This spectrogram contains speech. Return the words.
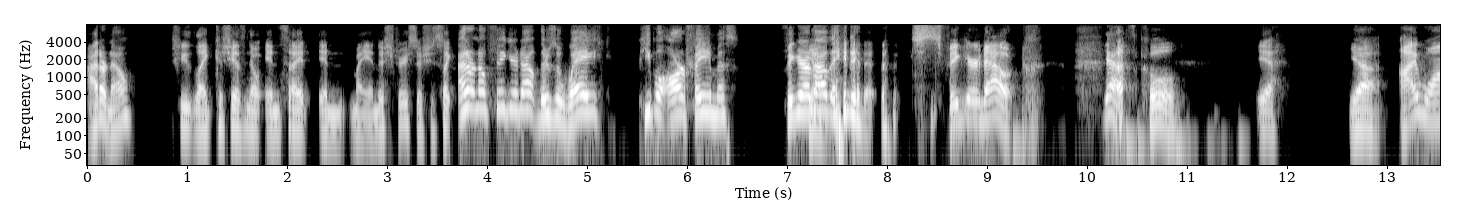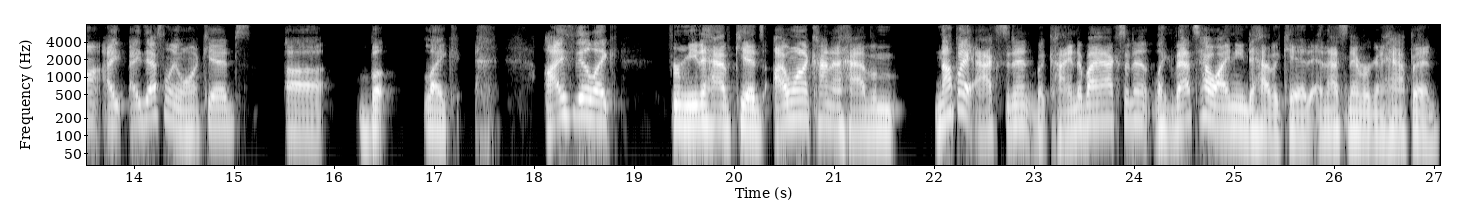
I don't know. She's like, because she has no insight in my industry, so she's like, I don't know, figure it out. There's a way. People are famous. Figure out Yeah. how they did it. Just figure it out. yeah, That's cool. yeah. Yeah, I want I I definitely want kids. Uh but like I feel like for me to have kids, I want to kind of have them not by accident, but kind of by accident. Like that's how I need to have a kid and that's never going to happen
